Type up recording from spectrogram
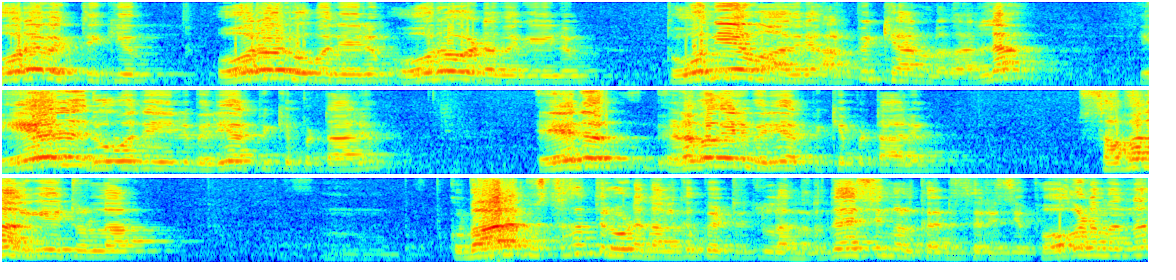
ഓരോ വ്യക്തിക്കും ഓരോ രൂപതയിലും ഓരോ ഇടവകയിലും തോന്നിയ മാതിരി അർപ്പിക്കാനുള്ളതല്ല. ഏത് രൂപതയിൽ ബലിയർപ്പിക്കപ്പെട്ടാലും ഏത് ഇടവകയിൽ ബലിയർപ്പിക്കപ്പെട്ടാലും സഭ നൽകിയിട്ടുള്ള കുർബാന പുസ്തകത്തിലൂടെ നൽകപ്പെട്ടിട്ടുള്ള നിർദ്ദേശങ്ങൾക്കനുസരിച്ച് പോകണമെന്ന്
